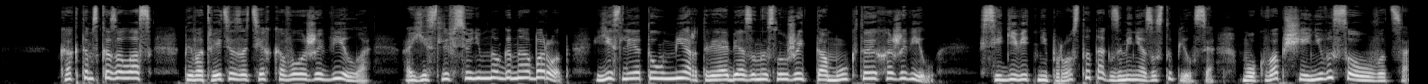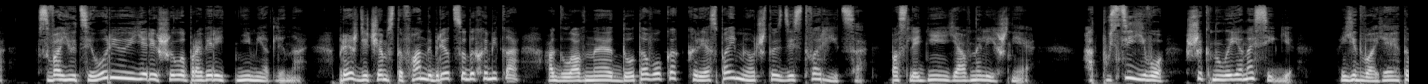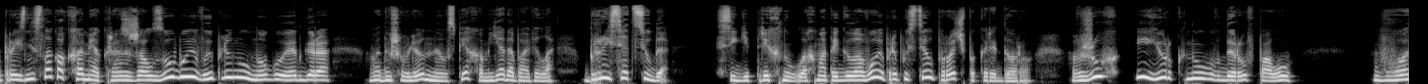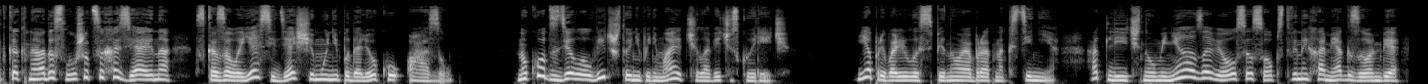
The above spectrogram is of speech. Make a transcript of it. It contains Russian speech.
Как там сказал Ас, ты в ответе за тех, кого оживила. А если все немного наоборот? Если это у мертвые обязаны служить тому, кто их оживил? Сиги ведь не просто так за меня заступился, мог вообще не высовываться. Свою теорию я решила проверить немедленно, прежде чем Стефан доберется до хомяка, а главное, до того, как Крес поймет, что здесь творится. Последнее явно лишнее. «Отпусти его!» — шикнула я на Сиги. Едва я это произнесла, как хомяк разжал зубы и выплюнул ногу Эдгара. Воодушевленная успехом, я добавила «Брысь отсюда!» Сиги тряхнул лохматой головой и припустил прочь по коридору. Вжух и юркнул в дыру в полу. «Вот как надо слушаться хозяина», — сказала я сидящему неподалеку Азу. Но кот сделал вид, что не понимает человеческую речь. Я привалилась спиной обратно к стене. Отлично, у меня завелся собственный хомяк-зомби.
